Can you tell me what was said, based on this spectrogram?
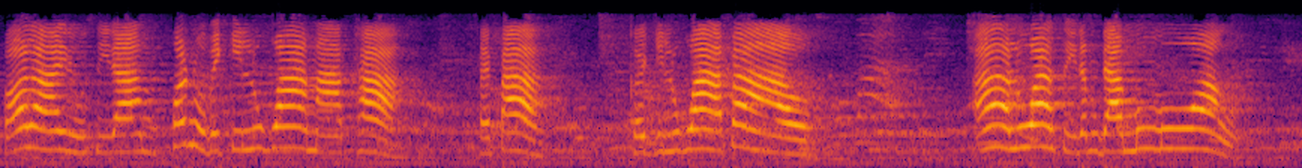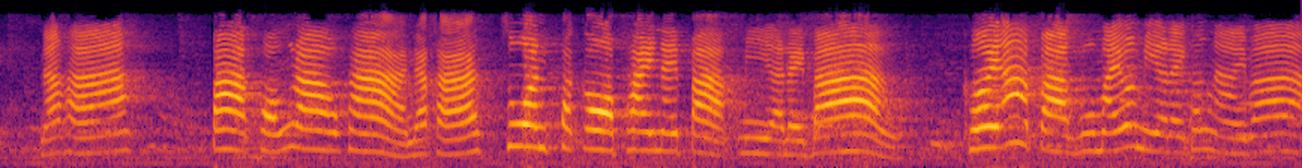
เพราะอะไรหนูสีดำเพราะหนูไปกินลูกว่ามาค่ะ ใช่ปะ เคยกินลูกว่าเปล่าอ่าลูกว่าสีดำๆม่วงๆนะคะ ปากของเราค่ะนะคะ ส่วนประกอบภายในปากมีอะไรบ้าง เคยอ้าปากดูไหมว่ามีอะไรข้างในบ้าง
